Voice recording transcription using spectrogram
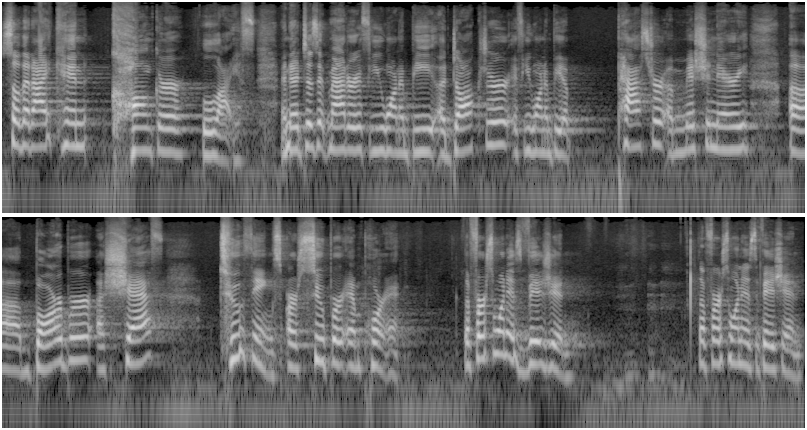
so that I can conquer life. And it doesn't matter if you want to be a doctor, if you want to be a pastor, a missionary, a barber, a chef. Two things are super important. The first one is vision. The first one is vision.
